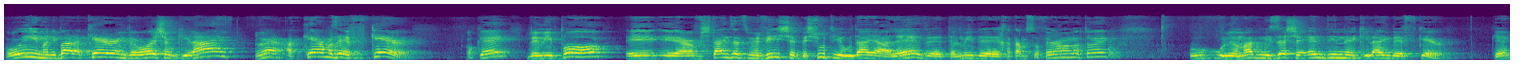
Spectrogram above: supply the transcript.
רואים, אני בא לכרם ורואה שם כלאיים, הכרם הזה הפקר, אוקיי? ומפה אה, אה, הרב שטיינזץ מביא שבשו"ת יהודה יעלה, זה תלמיד אה, חתם סופר אם אני לא טועה, הוא, הוא למד מזה שאין דין כלאיים בהפקר, כן?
